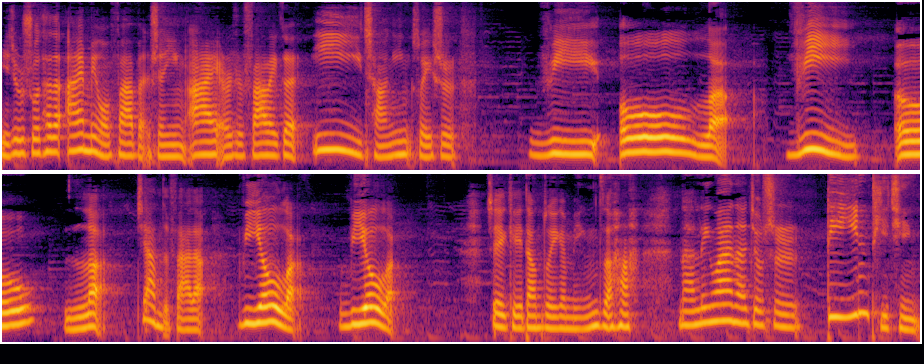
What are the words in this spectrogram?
也就是说它的 i 没有发本身音 i，而是发了一个 e 长音，所以是。viola，viola 这样子发的 viola viola，这也可以当做一个名字哈。那另外呢，就是低音提琴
